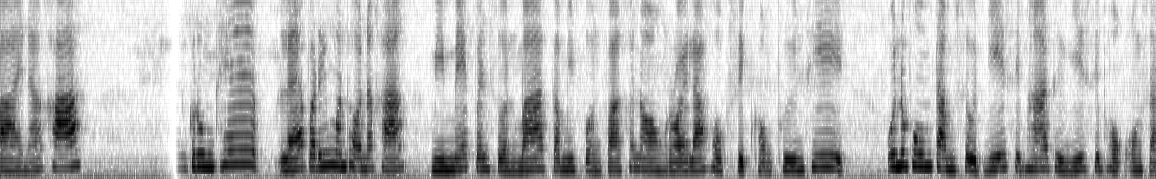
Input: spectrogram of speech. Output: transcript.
บ่ายๆนะคะ กรุงเทพและปริมณฑลนะคะ มีเมฆเป็นส่วนมากกับมีฝนฟ้าขนองร้อยละ 60 ของพื้นที่ อุณหภูมิต่ำสุด 25-26 องศา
